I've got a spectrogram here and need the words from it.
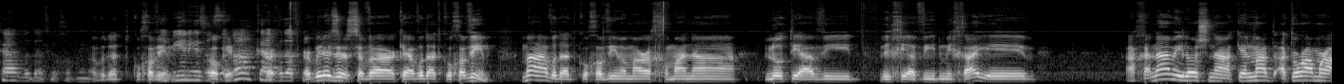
כעבודת כוכבים. עבודת כוכבים. רבי אליעזר אוקיי. סבר כעבודת כוכבים. רבי אליעזר סבר כעבודת כוכבים. מה עבודת כוכבים? אמר רחמנה לא תעביד וכי אביד מחייב. הכנמי לא שנה, כן, מה, התורה אמרה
